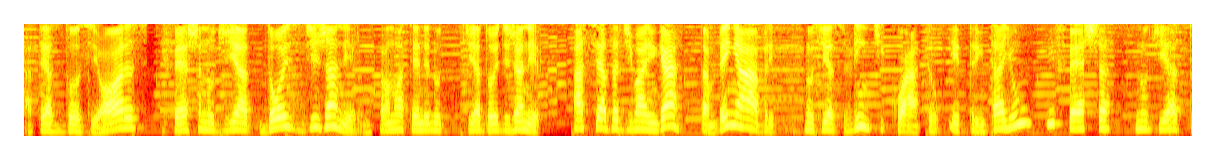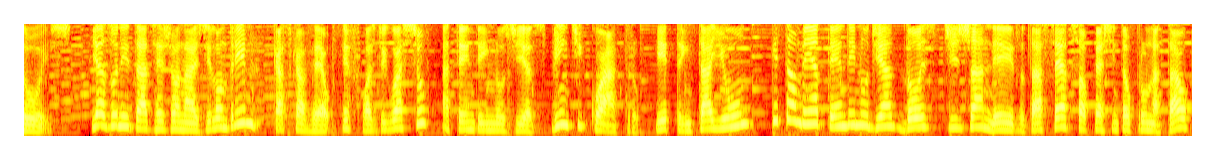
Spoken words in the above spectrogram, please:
até as 12 horas e fecha no dia 2 de janeiro. Então não atende no dia 2 de janeiro. A Ceasa de Maringá também abre nos dias 24 e 31 e fecha no dia 2. E as unidades regionais de Londrina, Cascavel e Foz do Iguaçu atendem nos dias 24 e 31 e também atendem no dia 2 de janeiro, tá certo? Só fecha então para o Natal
